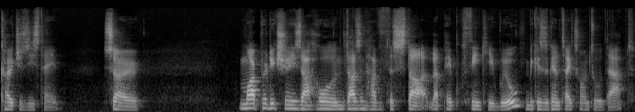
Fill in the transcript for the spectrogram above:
coaches his team. So my prediction is that Haaland doesn't have the start that people think he will because it's going to take time to adapt.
